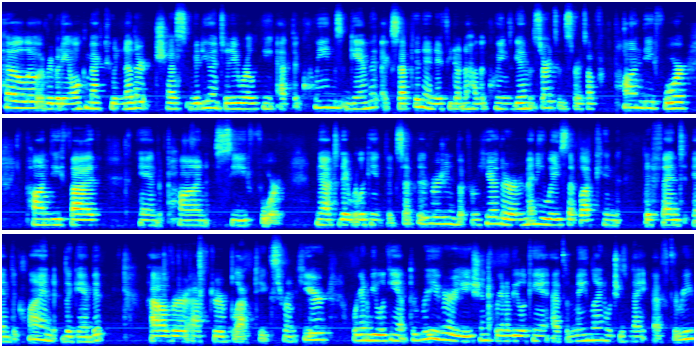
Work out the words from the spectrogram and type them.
Hello everybody and welcome back to another chess video and today we're looking at the Queen's Gambit accepted and if you don't know how the Queen's Gambit starts, it starts off with pawn d4, pawn d5, and pawn c4. Now today we're looking at the accepted version but from here there are many ways that black can defend and decline the Gambit. However, after black takes from here, we're going to be looking at three variations. We're going to be looking at the main line, which is knight f3.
